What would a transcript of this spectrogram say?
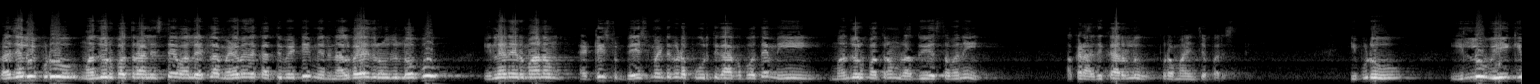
ప్రజలు ఇప్పుడు మంజూరు పత్రాలు ఇస్తే వాళ్ళు ఎట్లా మెడ మీద కత్తి పెట్టి మీరు నలభై ఐదు రోజుల్లోపు ఇళ్ళ నిర్మాణం అట్లీస్ట్ బేస్మెంట్ కూడా పూర్తి కాకపోతే మీ మంజూరు పత్రం రద్దు చేస్తామని అక్కడ అధికారులు పురమాయించే పరిస్థితి. ఇప్పుడు ఇల్లు వీకి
